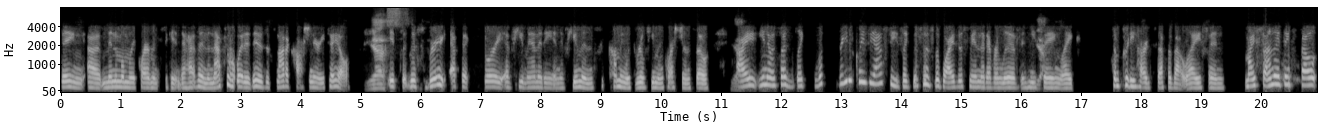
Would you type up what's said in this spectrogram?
thing uh, minimum requirements to get into heaven and that's not what it is. It's not a cautionary tale. Yes. It's this very epic story of humanity and of humans coming with real human questions. So yeah. i you know said like look read ecclesiastes like this is the wisest man that ever lived and he's yeah. saying like some pretty hard stuff about life and my son i think felt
